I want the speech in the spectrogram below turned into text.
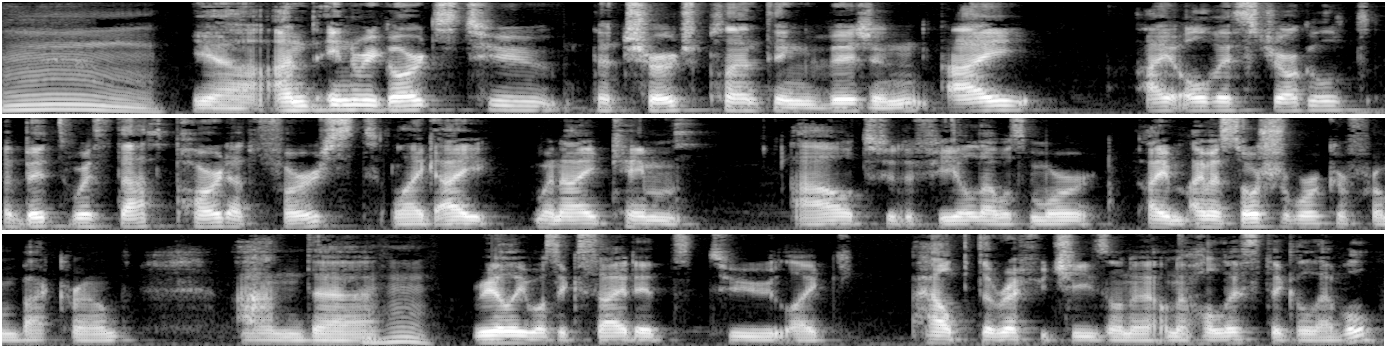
Mm. Yeah, and in regards to the church planting vision, I I always struggled a bit with that part at first. Like I when I came out to the field. I was more. I'm, I'm a social worker from background, and uh, mm-hmm. really was excited to like help the refugees on a on a holistic level.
